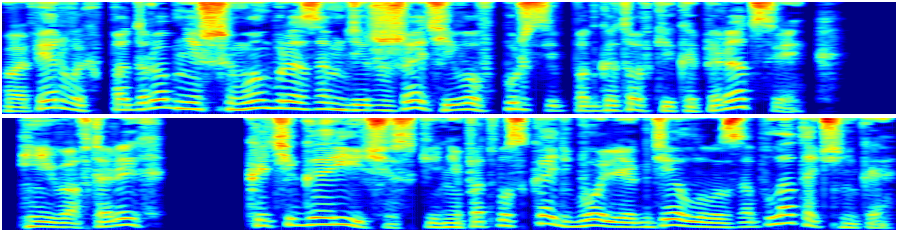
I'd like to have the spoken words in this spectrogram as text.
Во-первых, подробнейшим образом держать его в курсе подготовки к операции, и, во-вторых, категорически не подпускать более к делу заплаточника,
